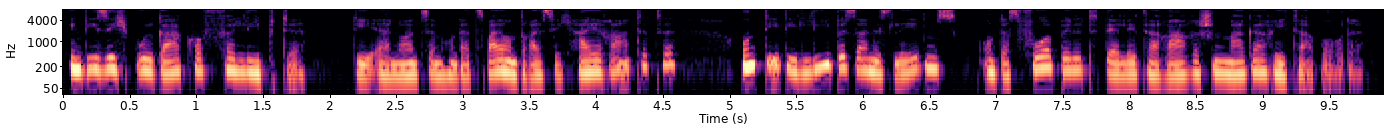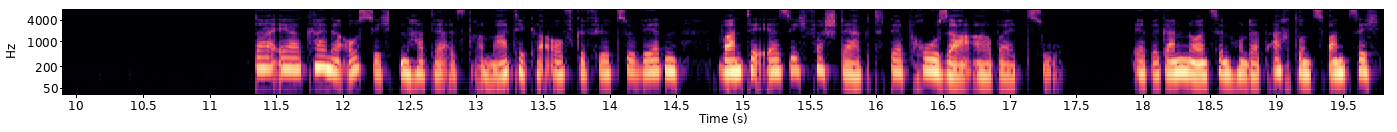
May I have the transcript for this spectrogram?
in die sich Bulgakow verliebte, die er 1932 heiratete und die die Liebe seines Lebens und das Vorbild der literarischen Margarita wurde. Da er keine Aussichten hatte, als Dramatiker aufgeführt zu werden, wandte er sich verstärkt der Prosaarbeit zu. Er begann 1928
